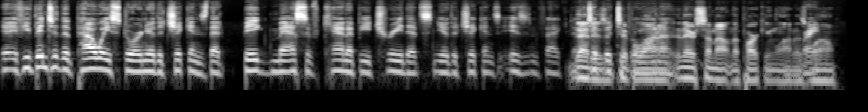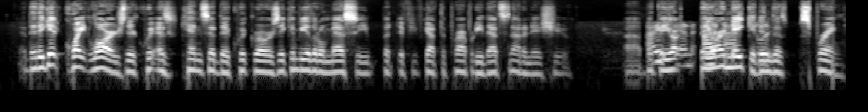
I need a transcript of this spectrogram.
Yeah, if you've been to the Poway store near the chickens, that big, massive canopy tree that's near the chickens is in fact that is a Tippo- Tipuana. And there's some out in the parking lot as Right. well. They they get quite large. They're qui- as Ken said, they're quick growers. They can be a little messy, but if you've got the property, that's not an issue. Uh, but I- they are they I are naked in the spring.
